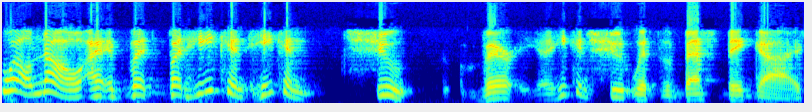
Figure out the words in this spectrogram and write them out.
Well, no, I, but but he can he can shoot very he can shoot with the best big guys,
